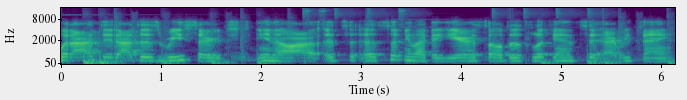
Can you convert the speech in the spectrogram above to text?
what I did, I just researched. You know, I, it, it took me like a year or so to look into everything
